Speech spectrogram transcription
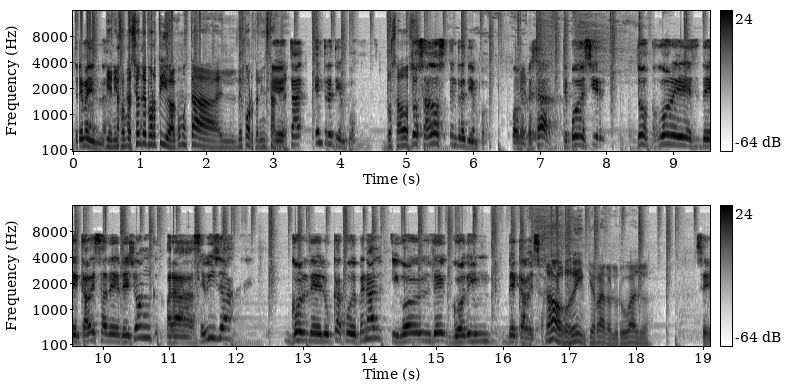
tremenda. Bien, información deportiva. ¿Cómo está el deporte al Eh, instante? está entre tiempo. 2 a 2. 2 a 2 entre tiempo. Por empezar. Te puedo decir dos goles de cabeza de De Jong para Sevilla, gol de Lukaku de penal y gol de Godín de cabeza. No, Godín, qué raro, el uruguayo. Sí,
